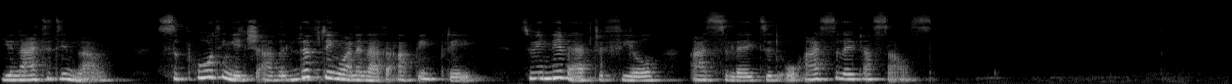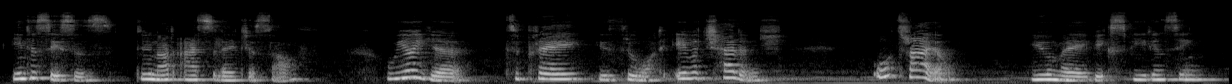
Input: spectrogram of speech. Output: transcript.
united in love, supporting each other, lifting one another up in prayer so we never have to feel isolated or isolate ourselves. Intercessors, do not isolate yourself. We are here to pray you through whatever challenge or trial you may be experiencing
